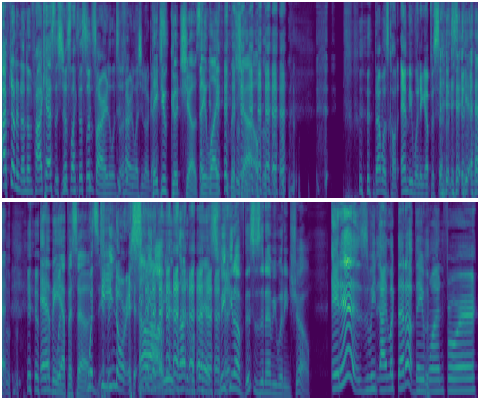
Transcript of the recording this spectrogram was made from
I've done another podcast that's just like this one. Sorry to, sorry to let you know, guys. They do good shows. They like the show. that one's called Emmy winning episodes. yeah. Emmy with, episodes. with Dean Norris. oh, you son of a bitch. Speaking of, this is an Emmy winning show. it is. We I looked that up. They won for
